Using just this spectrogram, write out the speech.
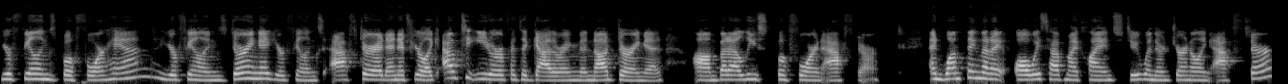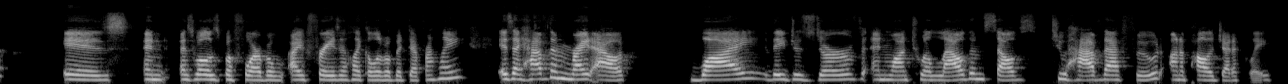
your feelings beforehand, your feelings during it, your feelings after it. And if you're like out to eat or if it's a gathering, then not during it, um, but at least before and after. And one thing that I always have my clients do when they're journaling after is, and as well as before, but I phrase it like a little bit differently, is I have them write out why they deserve and want to allow themselves to have that food unapologetically.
